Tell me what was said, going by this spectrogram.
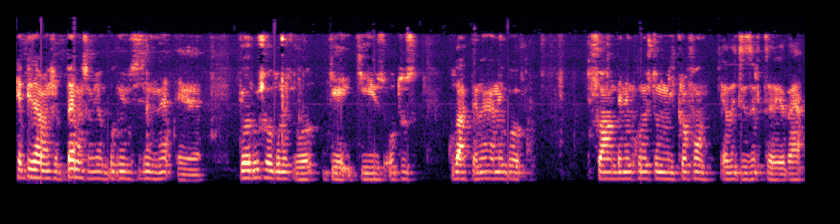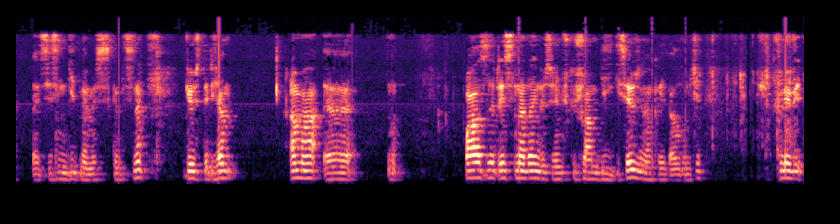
Hepinize merhaba ben Hasan. Bugün sizinle e, görmüş olduğunuz bu G230 kulaklığını hani bu şu an benim konuştuğum mikrofon ya da cızırtı ya da e, sesin gitmemesi sıkıntısını göstereceğim. Ama e, bazı resimlerden göstereyim çünkü şu an bilgisayar üzerinden kayıt aldığım için şöyle bir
